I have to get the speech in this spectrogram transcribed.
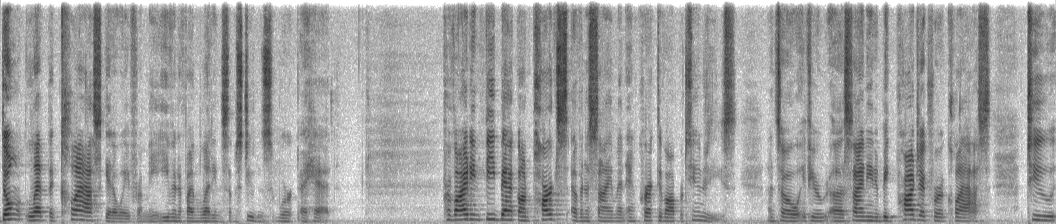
don't let the class get away from me, even if I'm letting some students work ahead. Providing feedback on parts of an assignment and corrective opportunities. And so if you're uh, assigning a big project for a class, to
